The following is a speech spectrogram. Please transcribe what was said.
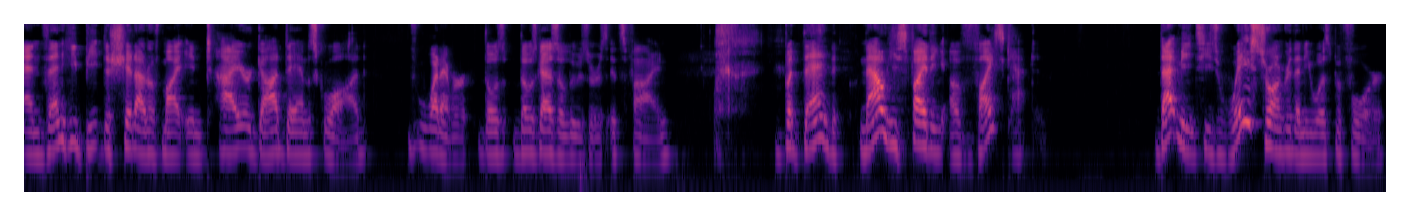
and then he beat the shit out of my entire goddamn squad. Whatever, those those guys are losers. It's fine. But then now he's fighting a vice captain. That means he's way stronger than he was before.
